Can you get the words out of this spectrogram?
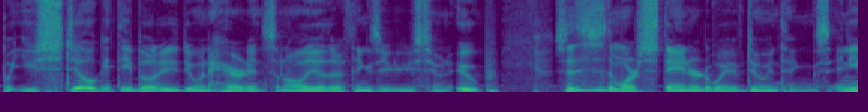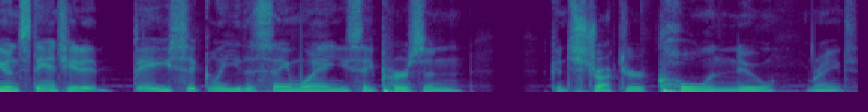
but you still get the ability to do inheritance and all the other things that you're used to in OOP. So this is the more standard way of doing things. And you instantiate it basically the same way. You say person, constructor, colon new, right?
